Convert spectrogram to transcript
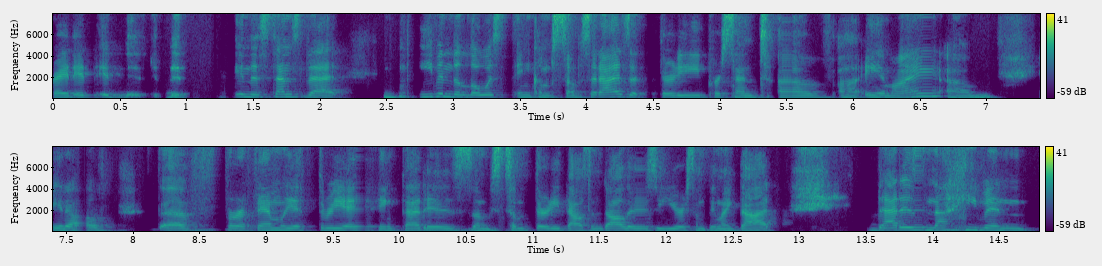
right? It, it, it, in the sense that even the lowest income subsidized at 30% of uh, AMI, um, you know, uh, for a family of three, I think that is some, some $30,000 a year, something like that. That is not even,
